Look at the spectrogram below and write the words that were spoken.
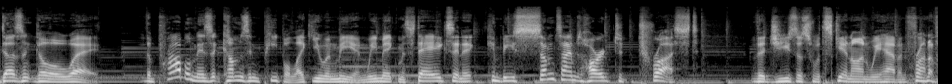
doesn't go away. The problem is it comes in people like you and me, and we make mistakes, and it can be sometimes hard to trust the Jesus with skin on we have in front of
